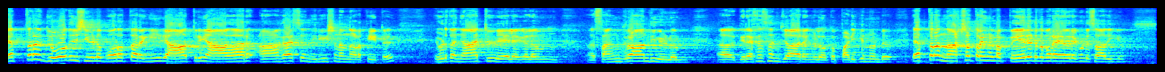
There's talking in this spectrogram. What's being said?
എത്ര ജ്യോതിഷികൾ പുറത്തിറങ്ങി രാത്രി ആകാര ആകാശ നിരീക്ഷണം നടത്തിയിട്ട് ഇവിടുത്തെ ഞാറ്റുവേലകളും സംക്രാന്തികളും ഗ്രഹസഞ്ചാരങ്ങളും ഒക്കെ പഠിക്കുന്നുണ്ട്. എത്ര നക്ഷത്രങ്ങളുടെ പേരെടുത്ത് പറയാൻ അവരെ കൊണ്ട് സാധിക്കും?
